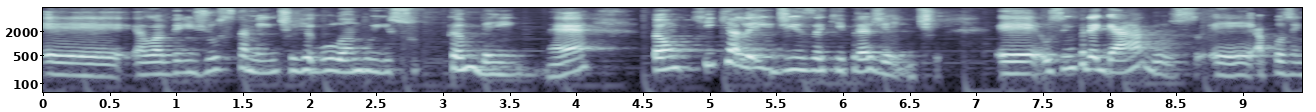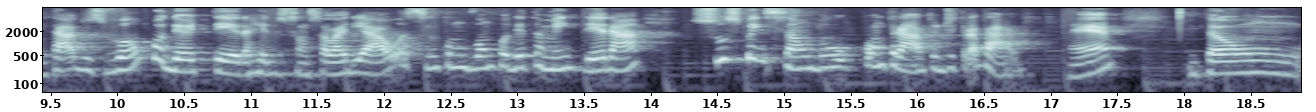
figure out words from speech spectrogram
é, ela vem justamente regulando isso também, né? Então, o que, que a lei diz aqui para gente? É, os empregados é, aposentados vão poder ter a redução salarial, assim como vão poder também ter a suspensão do contrato de trabalho, né? Então,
